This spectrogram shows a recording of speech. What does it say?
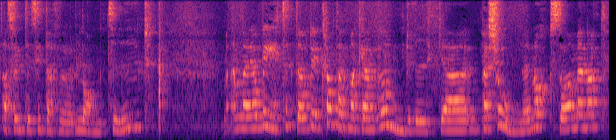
alltså inte sitta för lång tid. Men, men jag vet inte, och det är klart att man kan undvika personen också men att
